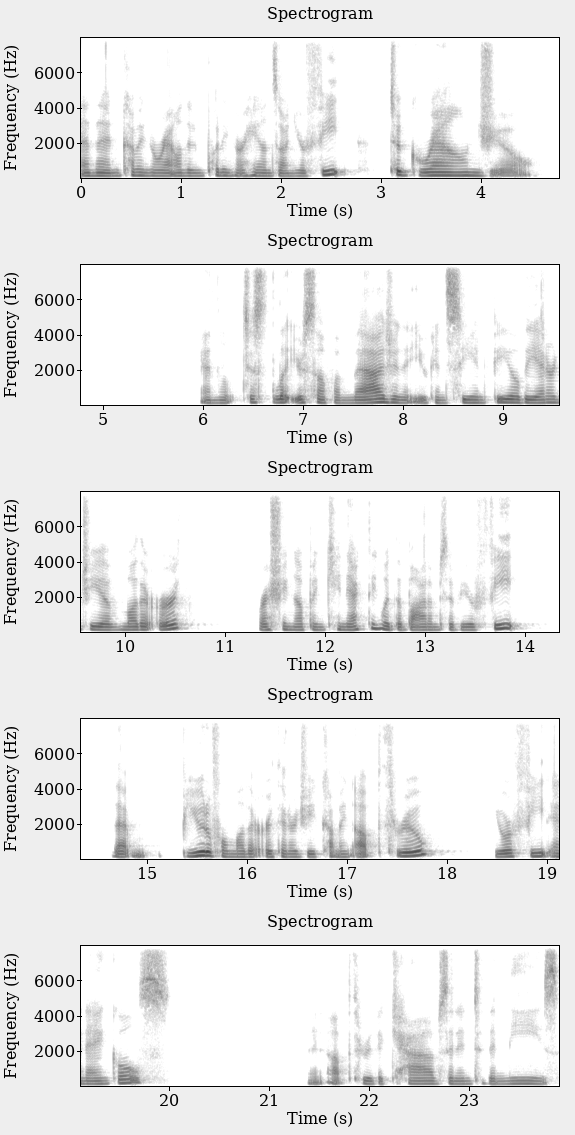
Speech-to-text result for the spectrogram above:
and then coming around and putting her hands on your feet to ground you. And just let yourself imagine that you can see and feel the energy of Mother Earth rushing up and connecting with the bottoms of your feet. That beautiful Mother Earth energy coming up through your feet and ankles and up through the calves and into the knees.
